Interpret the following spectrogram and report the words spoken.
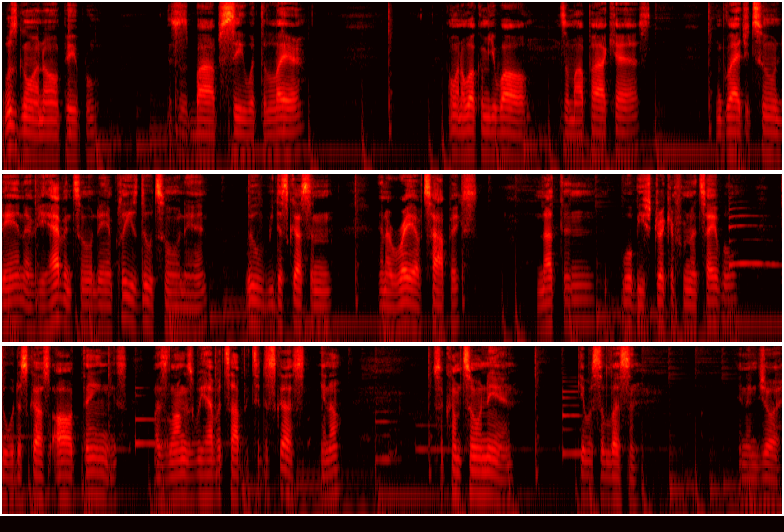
What's going on, people? This is Bob C with the Lair. I want to welcome you all to my podcast. I'm glad you tuned in. If you haven't tuned in, please do tune in. We will be discussing an array of topics. Nothing will be stricken from the table. We will discuss all things as long as we have a topic to discuss, you know? So come tune in, give us a listen, and enjoy.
